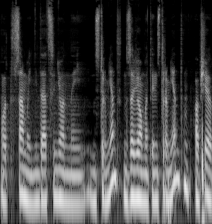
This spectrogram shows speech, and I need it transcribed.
Вот самый недооцененный инструмент, назовем это инструментом. Вообще,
